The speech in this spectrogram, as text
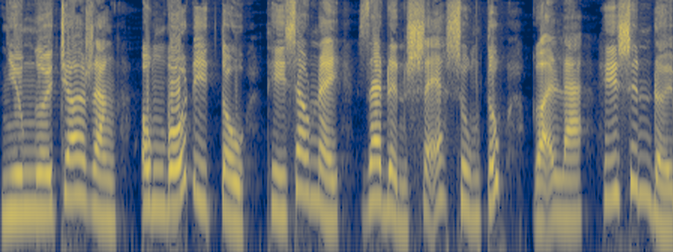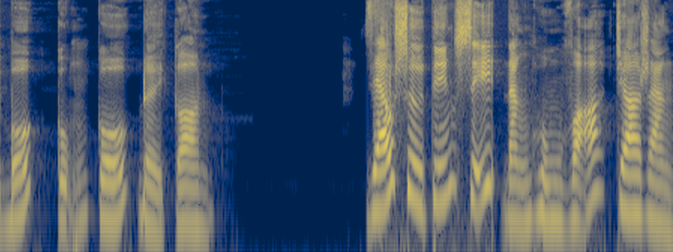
nhiều người cho rằng ông bố đi tù thì sau này gia đình sẽ sung túc gọi là hy sinh đời bố, củng cố đời con. Giáo sư tiến sĩ Đặng Hùng Võ cho rằng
